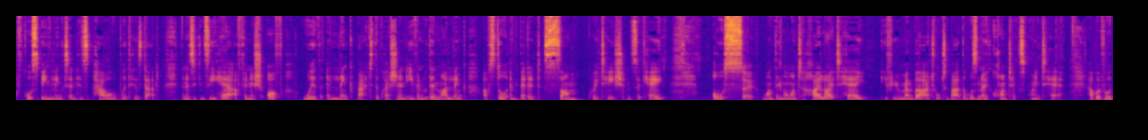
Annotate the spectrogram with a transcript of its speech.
of course, being linked in his power with his dad. And as you can see here, I finish off with a link back to the question. And even within my link, I've still embedded some quotations, okay? Also, one thing I want to highlight here if you remember, I talked about there was no context point here. However,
